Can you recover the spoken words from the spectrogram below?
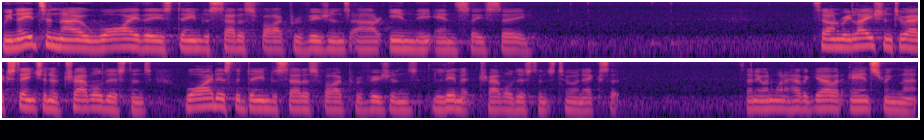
we need to know why these deemed to satisfy provisions are in the NCC. So in relation to our extension of travel distance, why does the deemed to satisfy provisions limit travel distance to an exit? Does anyone want to have a go at answering that?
